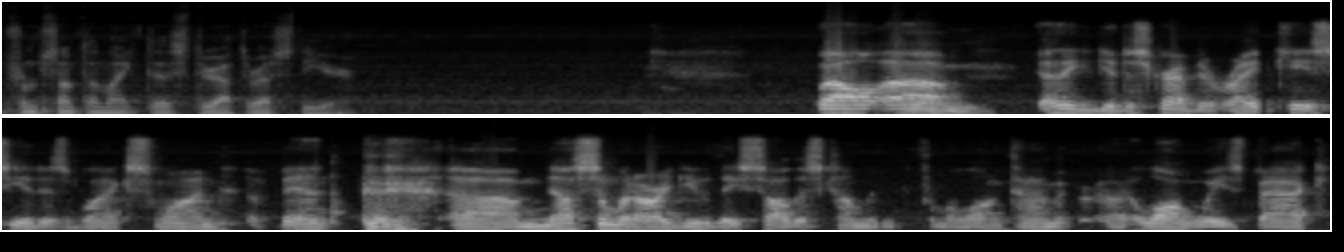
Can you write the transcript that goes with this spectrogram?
from something like this throughout the rest of the year? Well, um, I think you described it right, Casey. It is a black swan event. um, now, some would argue they saw this coming from a long time, uh, a long ways back,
